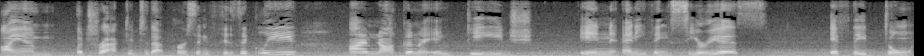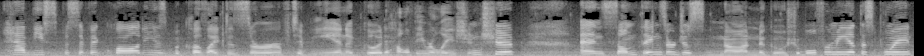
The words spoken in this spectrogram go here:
I am attracted to that person physically, I'm not gonna engage in anything serious if they don't have these specific qualities because I deserve to be in a good, healthy relationship. And some things are just non negotiable for me at this point,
